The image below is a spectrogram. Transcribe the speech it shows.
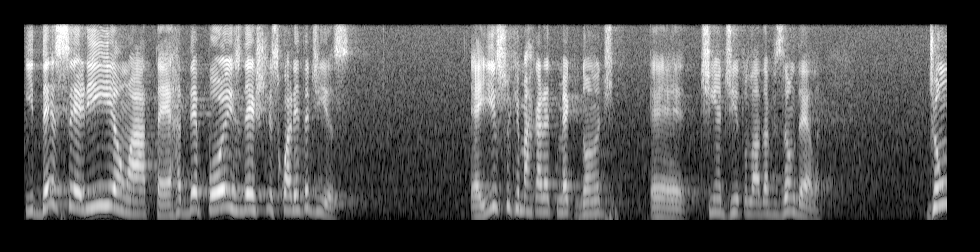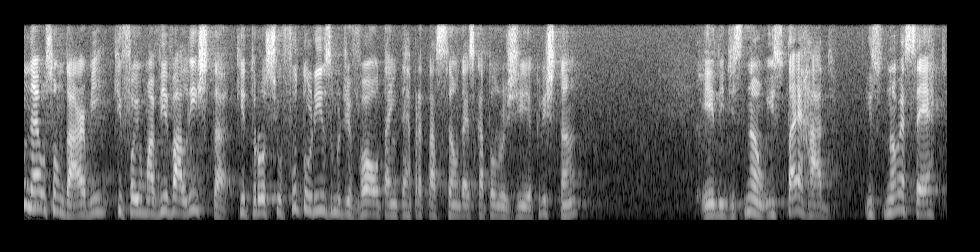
e desceriam à terra depois destes 40 dias. É isso que Margaret MacDonald é, tinha dito lá da visão dela. John Nelson Darby, que foi uma vivalista que trouxe o futurismo de volta à interpretação da escatologia cristã, ele disse: não, isso está errado, isso não é certo.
